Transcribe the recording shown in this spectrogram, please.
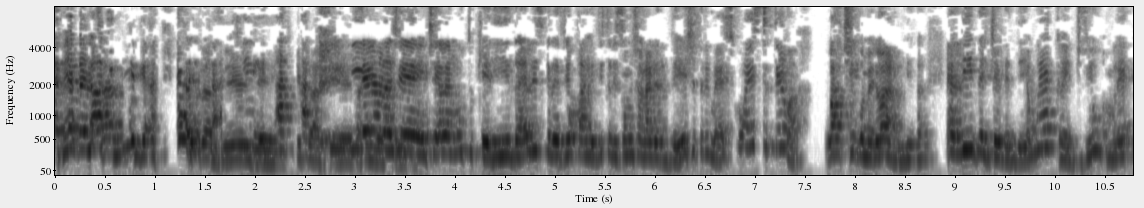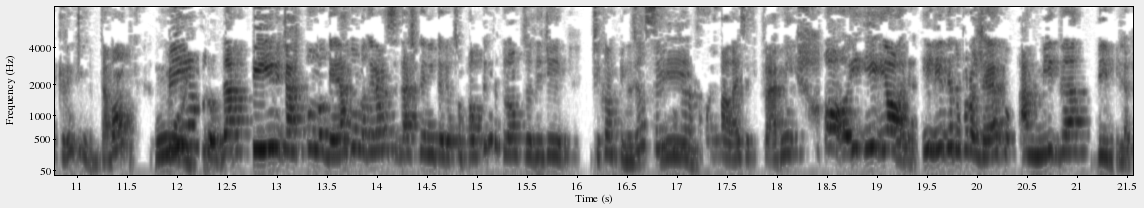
é minha melhor amiga. Que prazer, gente. Que prazer. E ela, gente, ela é muito querida. Ela escreveu para a revista Visão Missionária desde trimestre com esse tema. O artigo Melhor Amiga. É líder de EBD. A mulher é crente, viu? A mulher é crente mesmo, tá bom? Muito. Membro da PIB de Arthur Nogueira. Arthur Nogueira é uma cidade que tem no interior de São Paulo, 30 quilômetros ali de, de Campinas. Eu sei que ela pode falar isso aqui pra mim. Oh, e, e, olha, e líder do projeto Amiga Bíblia.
